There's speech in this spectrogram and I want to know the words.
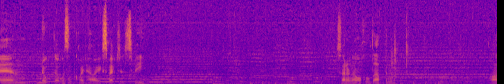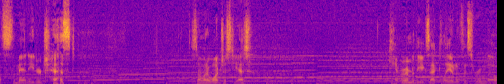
And nope, that wasn't quite how I expected it to be. So I don't know, I'll hold up and... Oh, that's the man-eater chest. It's not what I want just yet. Can't remember the exact layout of this room, though.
